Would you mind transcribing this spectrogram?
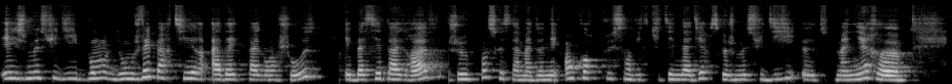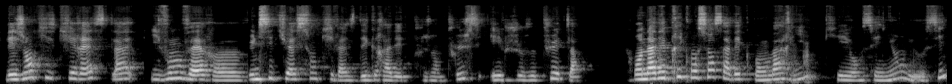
et je me suis dit bon, donc je vais partir avec pas grand chose. Et ben c'est pas grave. Je pense que ça m'a donné encore plus envie de quitter Nadir parce que je me suis dit euh, de toute manière, euh, les gens qui, qui restent là, ils vont vers euh, une situation qui va se dégrader de plus en plus et je veux plus être là. On avait pris conscience avec mon mari, qui est enseignant lui aussi,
